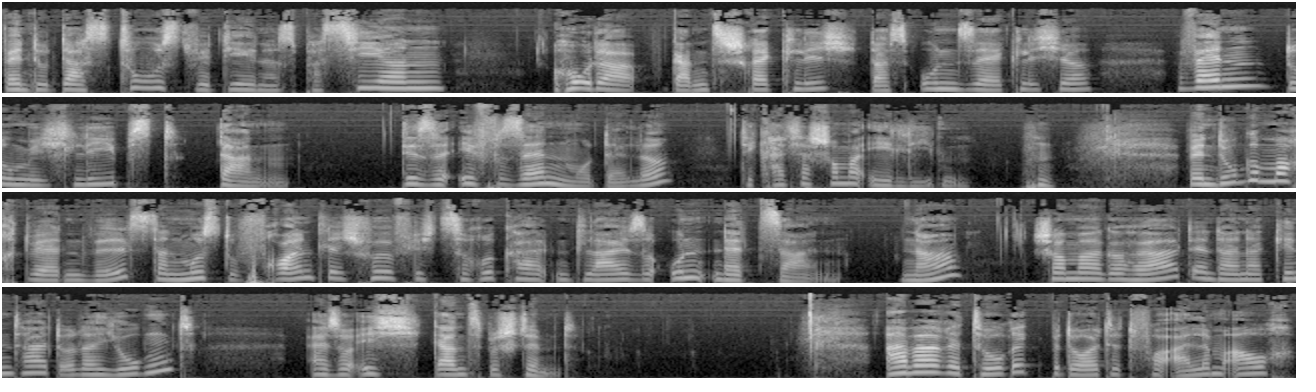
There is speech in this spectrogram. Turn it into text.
wenn du das tust, wird jenes passieren, oder ganz schrecklich, das Unsägliche, wenn du mich liebst, dann. Diese If-Then-Modelle, die kann ich ja schon mal eh lieben. Hm. Wenn du gemocht werden willst, dann musst du freundlich, höflich, zurückhaltend, leise und nett sein. Na, schon mal gehört in deiner Kindheit oder Jugend? Also ich ganz bestimmt. Aber Rhetorik bedeutet vor allem auch,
